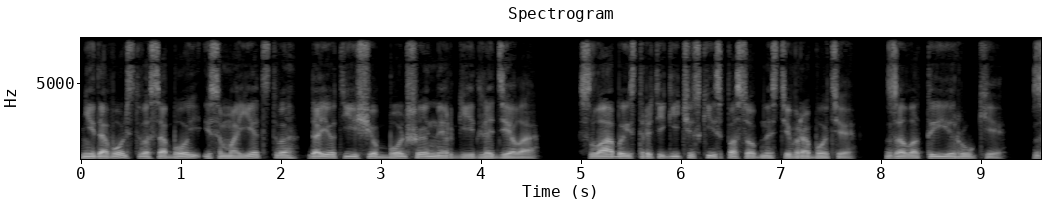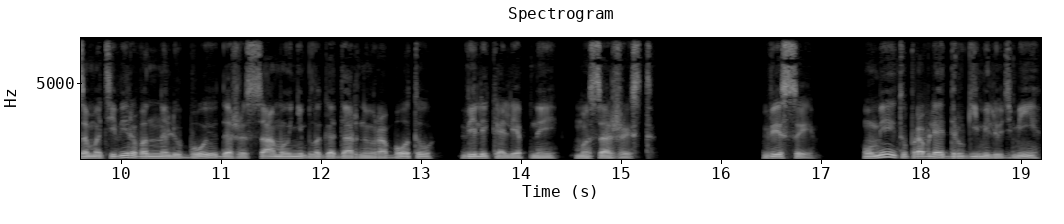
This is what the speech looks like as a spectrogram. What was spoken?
Недовольство собой и самоедство дает еще больше энергии для дела. Слабые стратегические способности в работе. Золотые руки. Замотивирован на любую, даже самую неблагодарную работу, великолепный массажист. Весы. Умеет управлять другими людьми,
